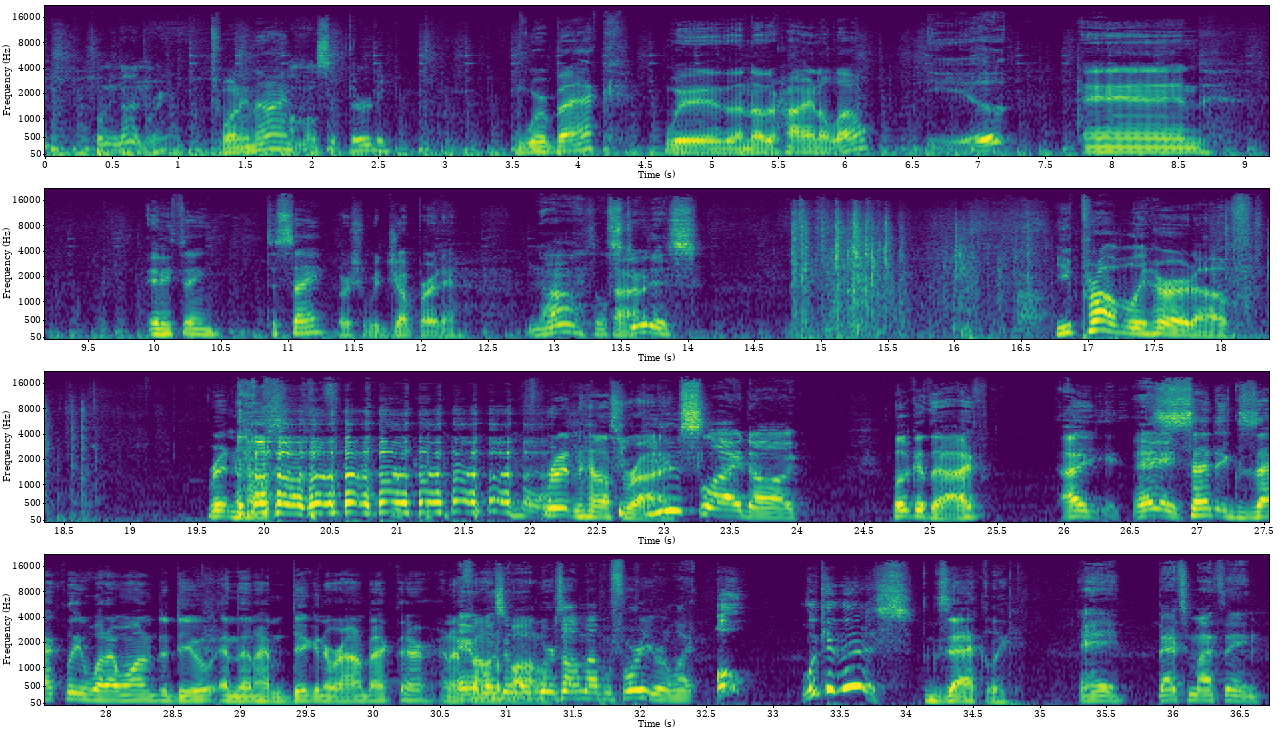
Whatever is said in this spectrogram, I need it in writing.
this episode 29? 29, right? 29. Almost at 30. We're back with another high and a low. Yep. And anything to say, or should we jump right in? No, let's All do right. this. You probably heard of Rittenhouse. Rittenhouse Rye. You sly dog. Look at that. I've, I Hey. said exactly what I wanted to do, and then I'm digging around back there, and I And found was a it what we were talking about before? You were like, oh, look at this. exactly. Hey, back to my thing.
